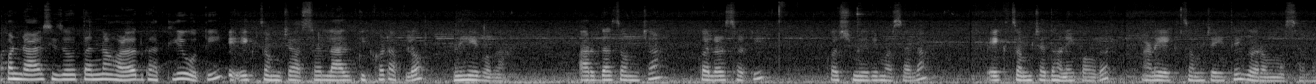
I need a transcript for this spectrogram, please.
आपण डाळ शिजवताना हळद घातली होती. एक चमचा असं लाल तिखट आपलं. आणि हे बघा अर्धा चमचा कलरसाठी कश्मीरी मसाला एक चमचा धणे पावडर आणि एक चमचा इथे गरम मसाला.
